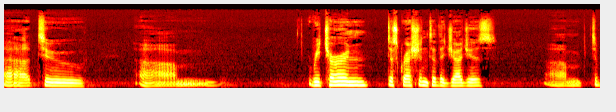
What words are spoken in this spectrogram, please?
uh, to um, return discretion to the judges, um, to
